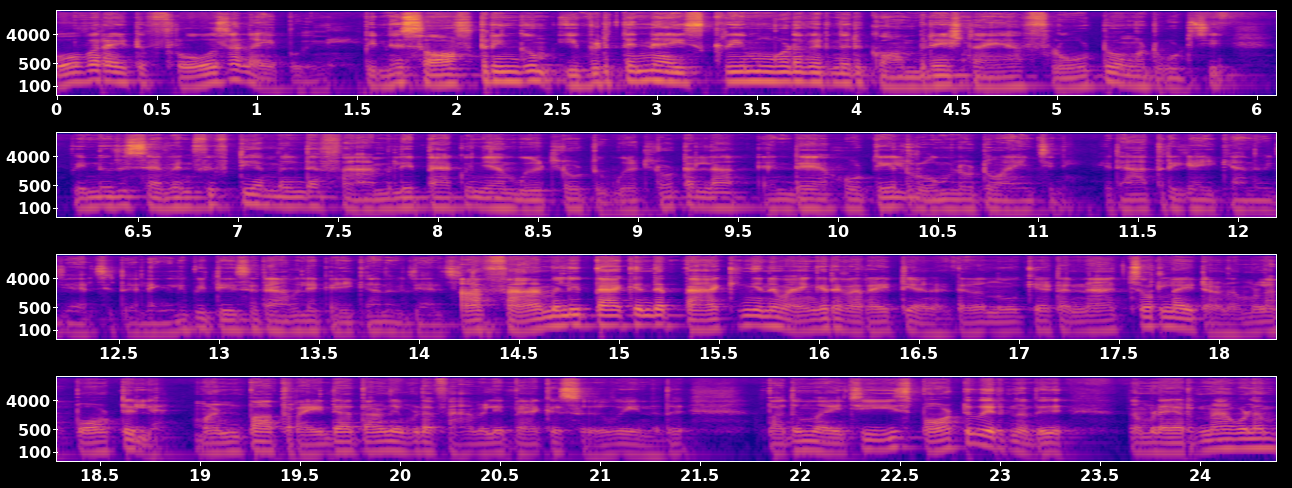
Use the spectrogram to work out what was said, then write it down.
ഓവറായിട്ട് ഫ്രോസൺ ആയി പോയി. പിന്നെ സോഫ്റ്റ് ഡ്രിങ്കും ഇവിടെ തന്നെ ഐസ്ക്രീമും കൂടെ വരുന്ന ഒരു കോമ്പിനേഷനായ ഫ്ലോട്ടും അങ്ങോട്ട് കുടിച്ച് പിന്നെ ഒരു സെവൻ ഫിഫ്റ്റി എം എല്ലിന്റെ ഫാമിലി പാക്കും ഞാൻ വീട്ടിലോട്ട് വീട്ടിലോട്ടല്ല എന്റെ ഹോട്ടൽ റൂമിലോട്ട് വാങ്ങിച്ചിന്. രാത്രി കഴിക്കാമെന്ന് വിചാരിച്ചിട്ട് അല്ലെങ്കിൽ പിറ്റേ ദിവസം രാവിലെ കഴിക്കാമെന്ന് വിചാരിച്ചു ആ ഫാമിലി പാക്കിന്റെ പാക്കിങ്ങിന് ഭയങ്കര വെറൈറ്റിയാണ് കേട്ടോ. അത് നോക്കിയാട്ടെ നാച്ചുറലായിട്ടാണ് നമ്മളെ പോട്ടില്ലേ മൺപാത്രം അതിന്റെ അകത്താണ് ഇവിടെ ഫാമിലി പാക്ക് സെർവ് ചെയ്യുന്നത്. അപ്പോൾ അതും വാങ്ങിച്ച് ഈ സ്പോട്ട് വരുന്നത് നമ്മുടെ എറണാകുളം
